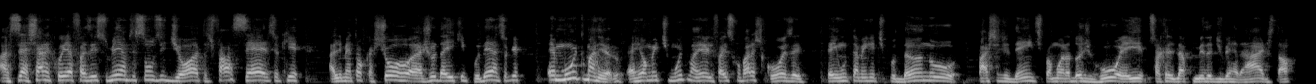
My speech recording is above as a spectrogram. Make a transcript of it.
ah, vocês acharam que eu ia fazer isso mesmo? Vocês são uns idiotas, fala sério, isso aqui, alimentar o cachorro, ajuda aí quem puder, isso aqui. É muito maneiro, é realmente muito maneiro. Ele faz isso com várias coisas. Tem um também que é tipo dando pasta de dente para morador de rua, aí, só que ele dá comida de verdade e tal.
